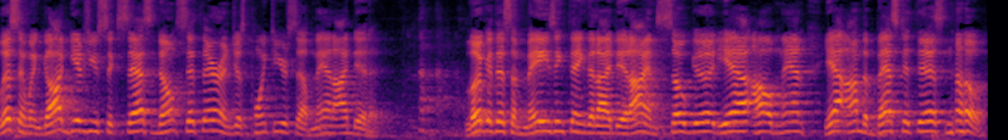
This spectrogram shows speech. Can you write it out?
Listen, when God gives you success, don't sit there and just point to yourself, man, I did it. Look at this amazing thing that I did. I am so good. Yeah, oh man, yeah, I'm the best at this. No.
